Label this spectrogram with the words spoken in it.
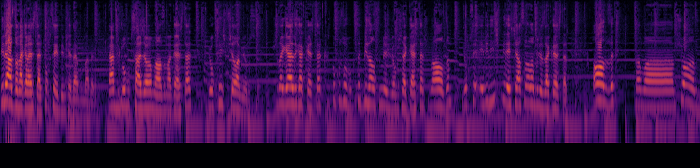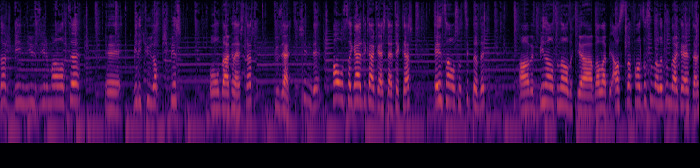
Birazdan arkadaşlar. Çok sevdiğim şeyler bunlar benim. Ben bir Robux harcamam lazım arkadaşlar. Yoksa hiçbir şey alamıyoruz. Şuna geldik arkadaşlar. 49 Robux'a 1000 altın veriliyormuş arkadaşlar. Şunu aldım. Yoksa evin hiçbir eşyasını alamayacağız arkadaşlar. aldık. Tamam şu anda 1126 e, 1261 oldu arkadaşlar. Güzel. Şimdi House'a geldik arkadaşlar tekrar. End House'a tıkladık. Abi 1000 altın aldık ya. Vallahi bir aslında fazlasını alırdım da arkadaşlar.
